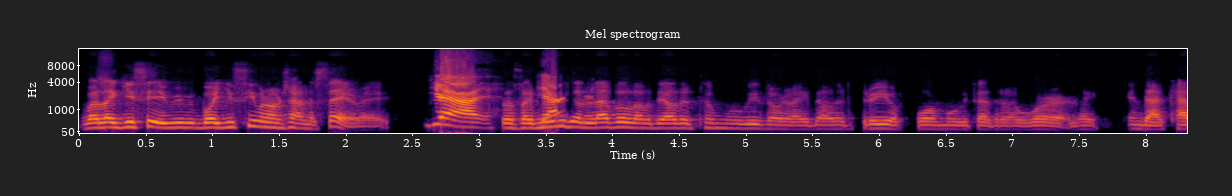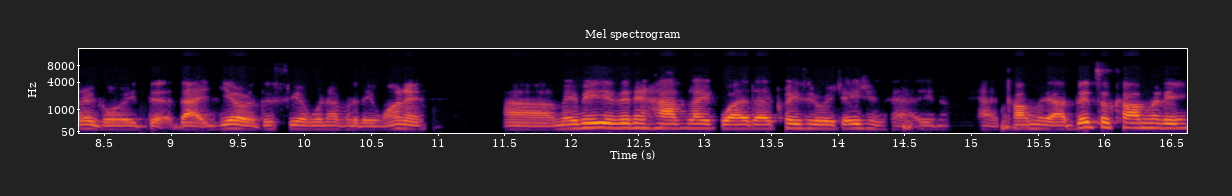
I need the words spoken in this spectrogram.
But like you see, but you see what I'm trying to say, right? Yeah, So it's like Yeah, maybe the level of the other two movies, or like the other three or four movies that were like in that category th- that year or this year, whenever they wanted. Uh, maybe it didn't have like what uh, Crazy Rich Asians had. You know, had comedy, had bits of comedy,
